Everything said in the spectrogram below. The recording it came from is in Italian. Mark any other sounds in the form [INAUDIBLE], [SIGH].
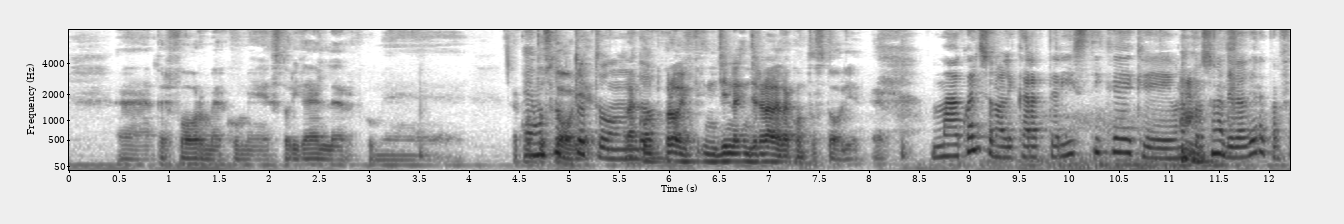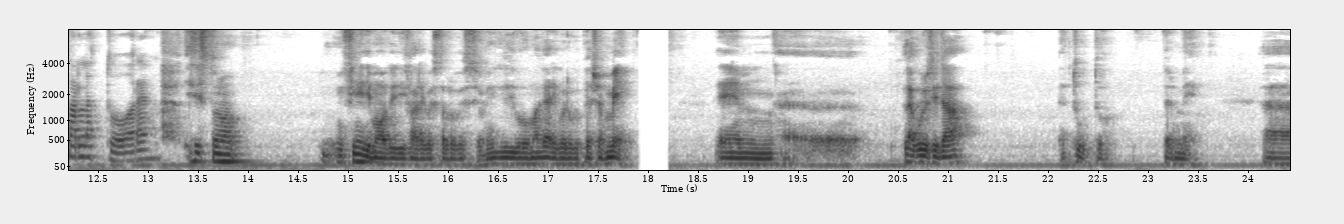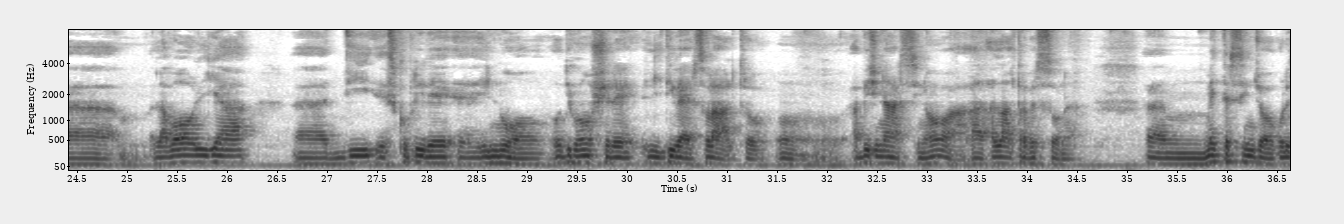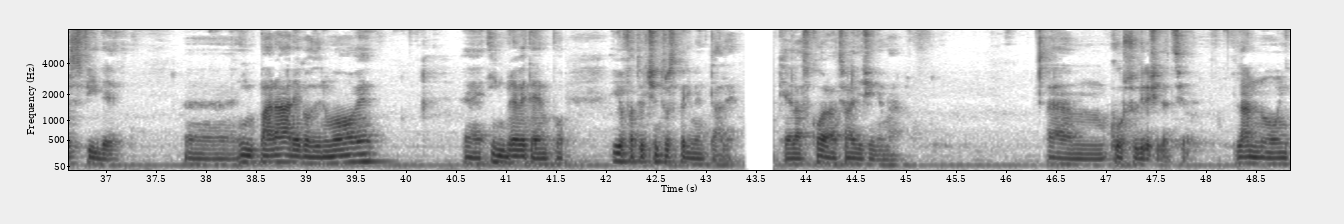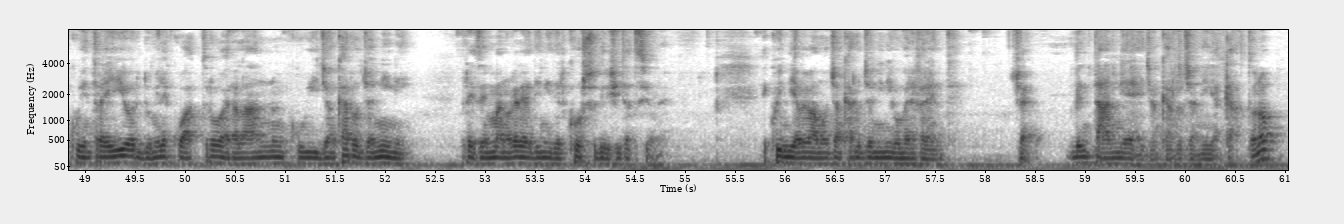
eh, performer, come storyteller, come racconto storie. Racconto- però in, in gen- in generale racconto storie. ecco. Ma quali sono le caratteristiche che una persona deve avere per fare l'attore? Esistono infiniti modi di fare questa professione, io ti dico magari quello che piace a me. Ehm, eh, la curiosità è tutto per me. Eh, la voglia eh, di scoprire eh, il nuovo o di conoscere il diverso, l'altro, avvicinarsi no, a- all'altra persona, Ehm, mettersi in gioco, le sfide, imparare cose nuove in breve tempo. Io ho fatto il centro sperimentale che è la Scuola Nazionale di Cinema, ehm, corso di recitazione. L'anno in cui entrai io, il 2004, era l'anno in cui Giancarlo Giannini prese in mano le redini del corso di recitazione e quindi avevamo Giancarlo Giannini come referente, cioè 20 anni e Giancarlo Giannini accanto, no?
